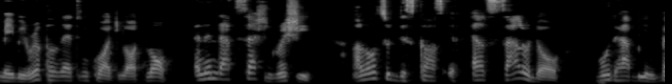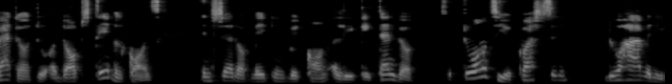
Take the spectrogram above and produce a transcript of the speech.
maybe RippleNet, and quite a lot more. And in that session, Rishi, I'll also discuss if El Salvador would have been better to adopt stablecoins instead of making Bitcoin a legal tender. So, to answer your question, do I have any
